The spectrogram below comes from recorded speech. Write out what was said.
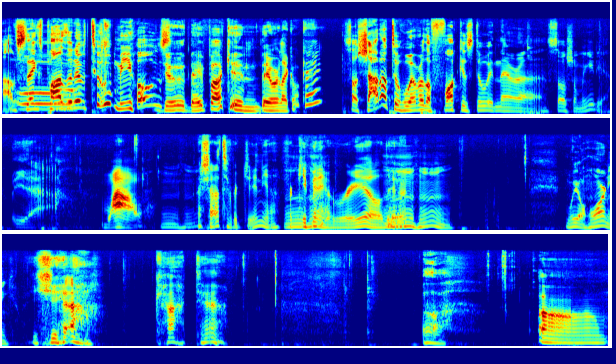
I'm sex positive too, mijos. Dude, they fucking they were like, okay. So shout out to whoever the fuck is doing their uh, social media. Yeah. Wow. A shout out to Virginia for keeping it real, dude. Mm-hmm. Real horny. Yeah. God damn. Ugh. Um,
